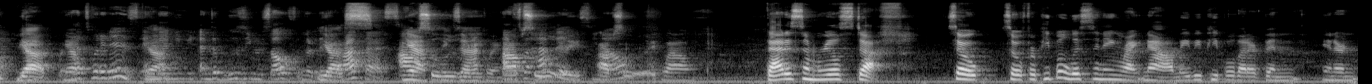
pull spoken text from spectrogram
Right. Yeah. Yeah. That's what it is, and Yeah. then you end up losing yourself in the, in Yes. the process. Yeah, Absolutely. exactly. That's what Absolutely. happens, you know? Absolutely. Wow. That is some real stuff. So, so for people listening right now, maybe people that have been in a,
